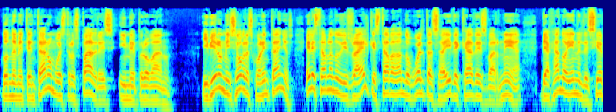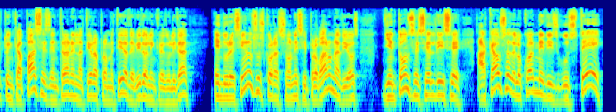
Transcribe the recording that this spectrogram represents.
donde me tentaron vuestros padres y me probaron y vieron mis obras cuarenta años. Él está hablando de Israel que estaba dando vueltas ahí de Cades Barnea, viajando ahí en el desierto, incapaces de entrar en la tierra prometida debido a la incredulidad. Endurecieron sus corazones y probaron a Dios, y entonces él dice, a causa de lo cual me disgusté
